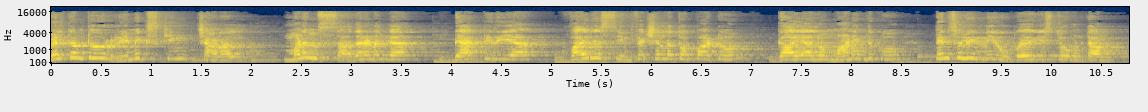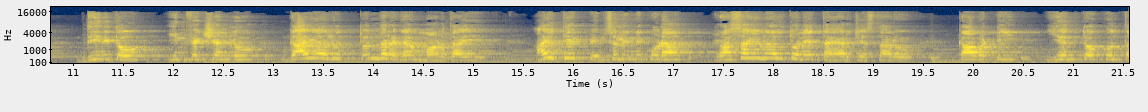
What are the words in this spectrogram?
Welcome to remix king channel. మనం సాధారణంగా బ్యాక్టీరియా వైరస్ ఇన్ఫెక్షన్లతో పాటు గాయాలు మానేందుకు పెన్సులిన్ని ఉపయోగిస్తూ ఉంటాం. దీనితో ఇన్ఫెక్షన్లు గాయాలు తొందరగా మానుతాయి. అయితే పెన్సిలిన్ని కూడా రసాయనాలతోనే తయారు చేస్తారు. కాబట్టి ఎంతో కొంత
